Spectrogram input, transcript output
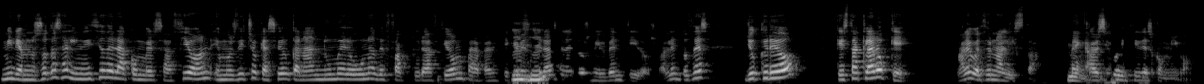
Miriam, nosotros al inicio de la conversación hemos dicho que ha sido el canal número uno de facturación para Venceras en el 2022, ¿vale? Entonces, yo creo que está claro que, ¿vale? Voy a hacer una lista. Venga. A ver si coincides conmigo.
